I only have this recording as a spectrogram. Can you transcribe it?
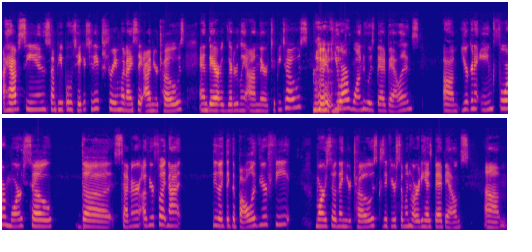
I have seen some people who take it to the extreme when I say on your toes, and they're literally on their tippy toes. if you are one who has bad balance, um, you're gonna aim for more so the center of your foot, not the like like the ball of your feet, more so than your toes. Because if you're someone who already has bad balance, um,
